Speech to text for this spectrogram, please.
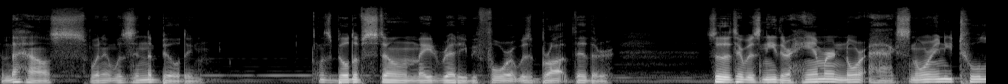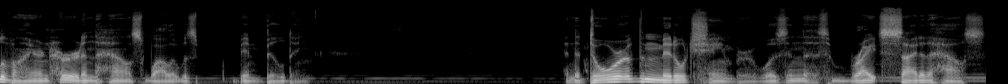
And the house, when it was in the building, was built of stone made ready before it was brought thither, so that there was neither hammer nor axe nor any tool of iron heard in the house while it was in building. And the door of the middle chamber was in the right side of the house,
